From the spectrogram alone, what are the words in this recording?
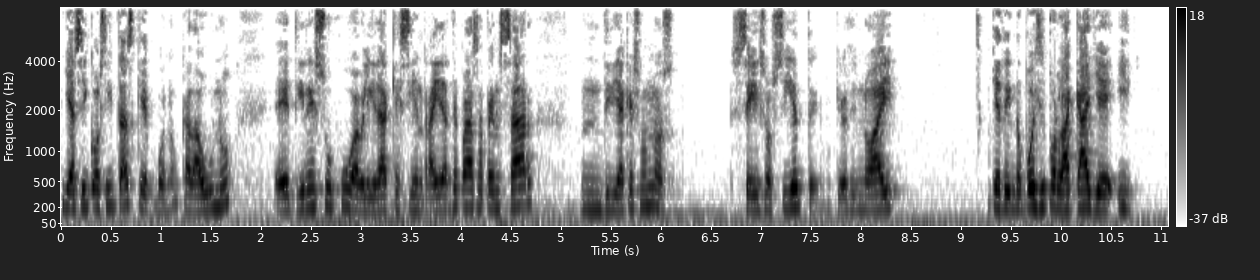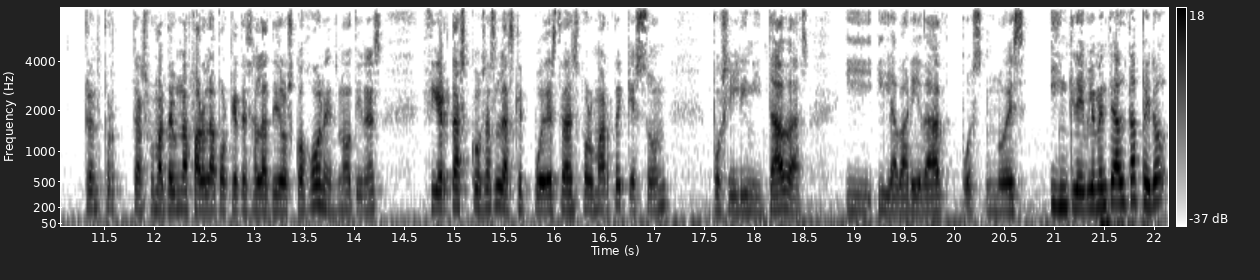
Y así cositas que, bueno, cada uno eh, tiene su jugabilidad, que si en realidad te paras a pensar, mmm, diría que son unos 6 o 7. Quiero decir, no hay... Quiero decir, no puedes ir por la calle y transformarte en una farola porque te sale a los cojones, ¿no? Tienes ciertas cosas en las que puedes transformarte que son, pues, limitadas. Y, y la variedad, pues, no es increíblemente alta, pero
